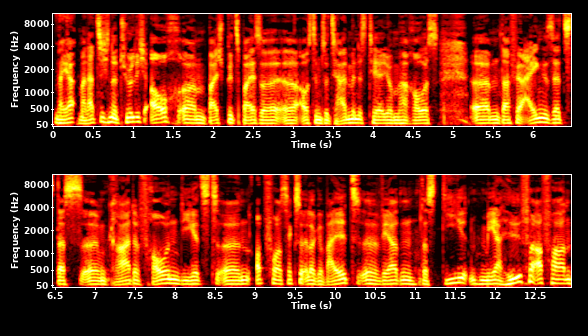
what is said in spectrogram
Naja, man hat sich natürlich auch ähm, beispielsweise äh, aus dem Sozialministerium heraus ähm, dafür eingesetzt, dass ähm, gerade Frauen, die jetzt äh, Opfer sexueller Gewalt äh, werden, dass die mehr Hilfe erfahren.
